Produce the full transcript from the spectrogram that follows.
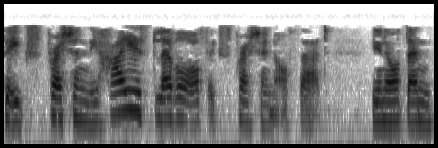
the expression the highest level of expression of that you know then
